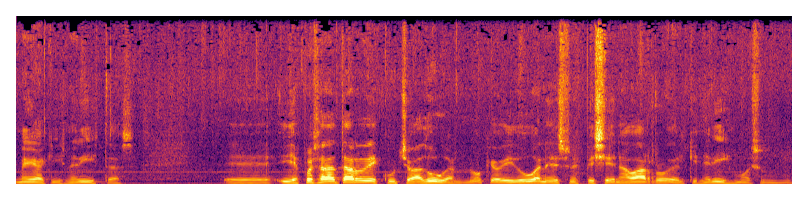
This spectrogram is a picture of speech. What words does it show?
mega kirchneristas. Eh, y después a la tarde escucho a Dugan, ¿no? que hoy Dugan es una especie de navarro del kirchnerismo, es un,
